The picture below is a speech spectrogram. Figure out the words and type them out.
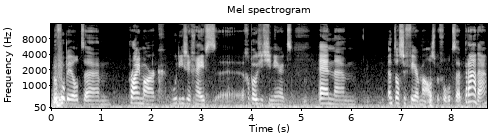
bijvoorbeeld um, Primark, hoe die zich heeft uh, gepositioneerd. En um, een tassenfirma als bijvoorbeeld uh, Prada.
